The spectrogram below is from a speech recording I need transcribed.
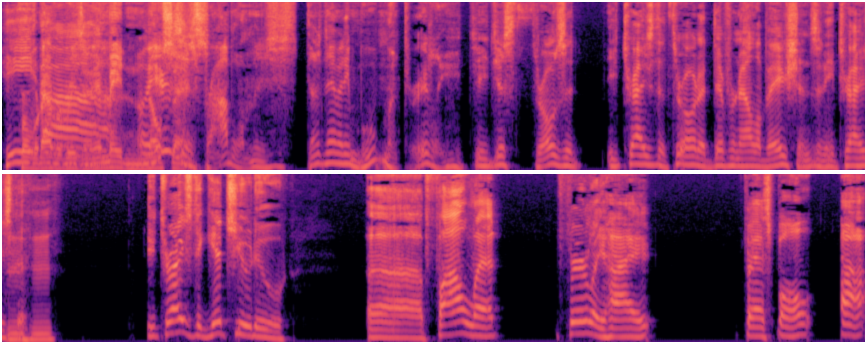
He, for whatever uh, reason, it made well, no here's sense. His problem is he doesn't have any movement really. He, he just throws it. He tries to throw it at different elevations, and he tries to Mm-hmm. he tries to get you to uh, foul that fairly high fastball uh,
